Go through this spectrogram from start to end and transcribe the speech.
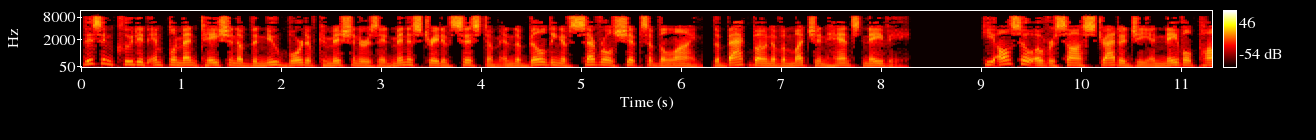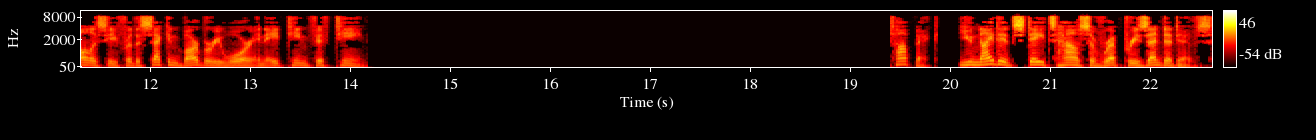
This included implementation of the new Board of Commissioners administrative system and the building of several ships of the line, the backbone of a much enhanced navy. He also oversaw strategy and naval policy for the Second Barbary War in 1815. United States House of Representatives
